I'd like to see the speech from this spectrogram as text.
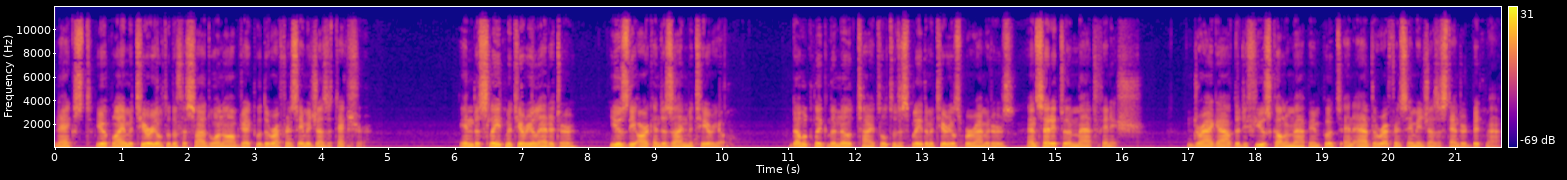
Next, you apply a material to the Facade 1 object with the reference image as a texture. In the Slate Material Editor, use the Arch and Design material. Double-click the node title to display the material's parameters and set it to a matte finish. Drag out the diffuse color map input and add the reference image as a standard bitmap.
